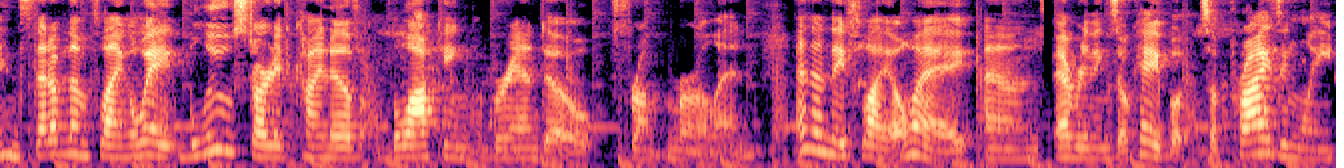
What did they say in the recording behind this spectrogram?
instead of them flying away, Blu started kind of blocking Brando from Merlin. And then they fly away and everything's okay. But surprisingly,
